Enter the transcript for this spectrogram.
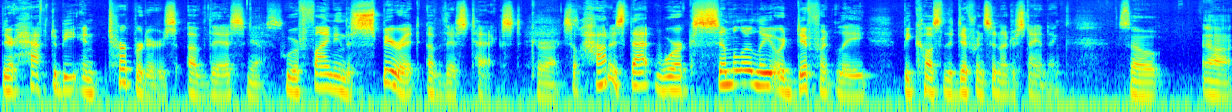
there have to be interpreters of this Yes. who are finding the spirit of this text. Correct. So, how does that work similarly or differently because of the difference in understanding? So, uh,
